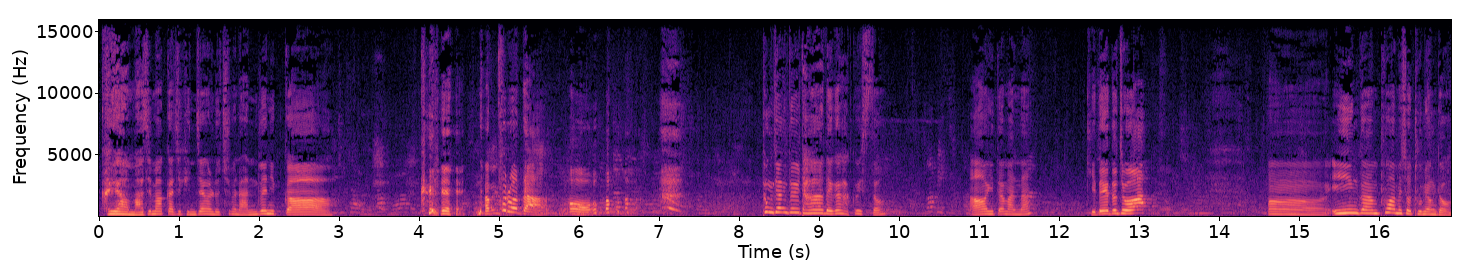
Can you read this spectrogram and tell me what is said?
그야 마지막까지 긴장을 늦추면 안 되니까. 그래, 나 프로다. 어. 통장들 다 내가 갖고 있어. 어, 이따 만나. 기대해도 좋아. 어, 이 인간 포함해서 두 명 더.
